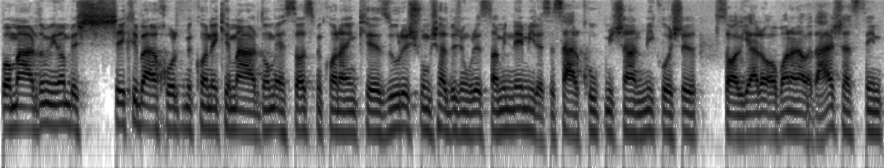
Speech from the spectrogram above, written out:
با مردم ایران به شکلی برخورد می‌کنه که مردم احساس می‌کنن که زورشون شاید به جمهوری اسلامی نمی‌رسه. سرکوب میشن می‌کشه سالگرد آبان 98 هستیم.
